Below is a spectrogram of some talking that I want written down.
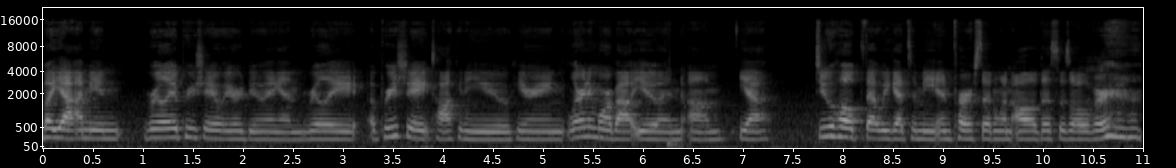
but yeah, I mean, really appreciate what you're doing, and really appreciate talking to you, hearing, learning more about you, and um, yeah, do hope that we get to meet in person when all of this is over.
